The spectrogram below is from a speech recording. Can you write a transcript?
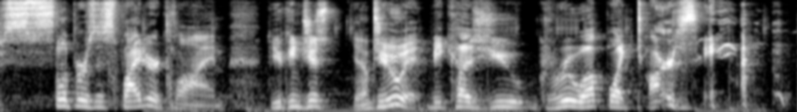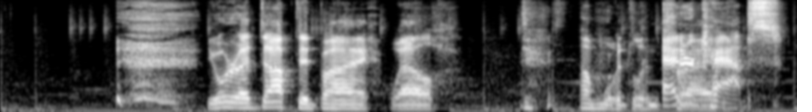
slippers of spider climb, you can just Yep. do it because you grew up like Tarzan. you were adopted by well some woodland Eder tribe. caps.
